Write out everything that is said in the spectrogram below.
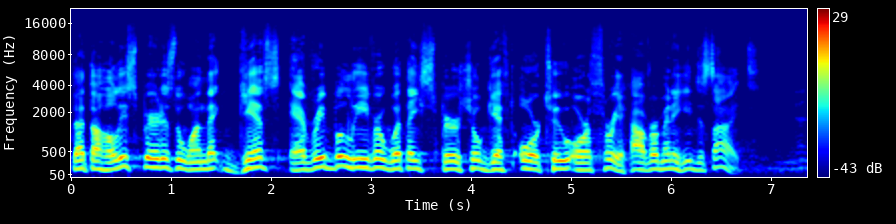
that the Holy Spirit is the one that gifts every believer with a spiritual gift or two or three, however many he decides. Amen.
